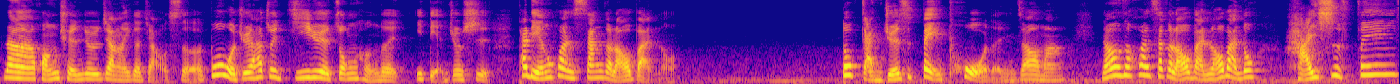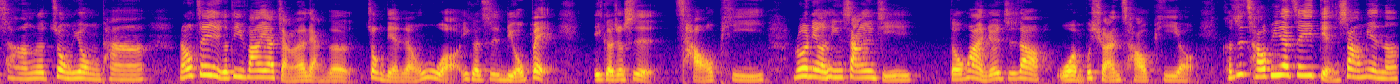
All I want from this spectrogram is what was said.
那黄权就是这样一个角色。不过我觉得他最激烈纵横的一点就是，他连换三个老板哦，都感觉是被迫的，你知道吗？然后再换三个老板，老板都还是非常的重用他。然后这一个地方要讲了两个重点人物哦，一个是刘备，一个就是曹丕。如果你有听上一集。的话，你就会知道我很不喜欢曹丕哦。可是曹丕在这一点上面呢，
